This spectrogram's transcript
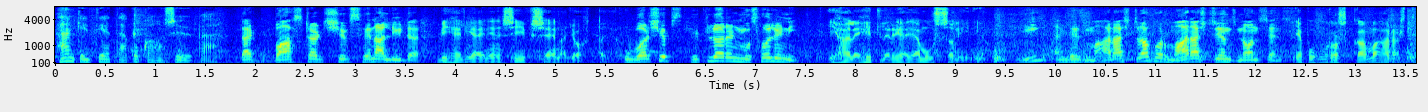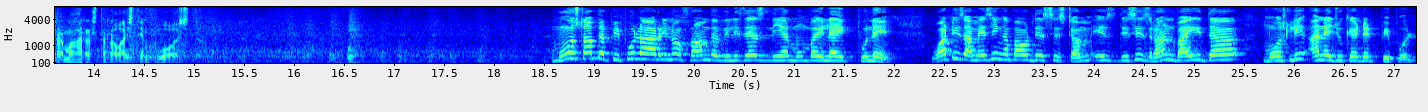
Hänkin tietää, kuka on syypää. That bastard Shiv Sena leader Viheliäinen Shiv Sena-johtaja. who worships Hitler and Mussolini. Ihailee Hitleriä ja Mussolinia. He and his Maharashtra for Maharashtrians nonsense. Ja puhuu roskaa Maharashtra maharastralaisten puolesta. Most of the people are you know from the villages near mumbai like pune what is amazing about this system is this is run by the mostly uneducated people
